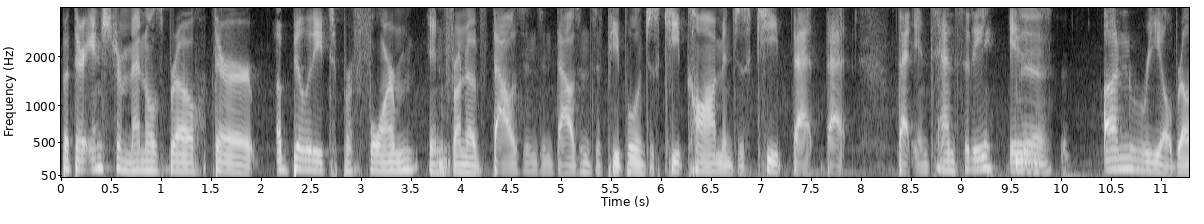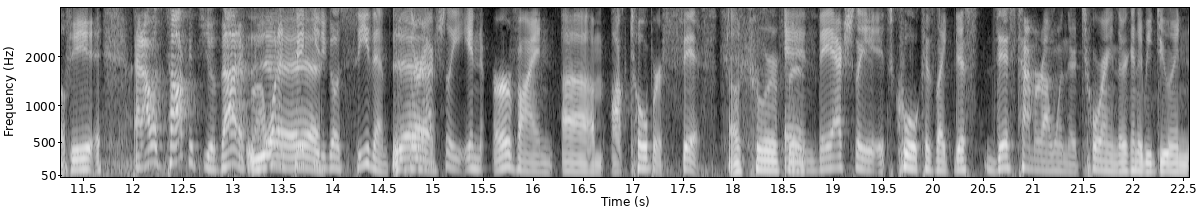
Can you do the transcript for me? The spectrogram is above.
But their instrumentals, bro, their ability to perform in front of thousands and thousands of people and just keep calm and just keep that that that intensity is Yeah. unreal, bro. If you and I was talking to you about it, bro. I want to take yeah. you to go see them because they're actually in Irvine, um, October fifth. October fifth. And they actually, it's cool because like this this time around when they're touring, they're going to be doing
